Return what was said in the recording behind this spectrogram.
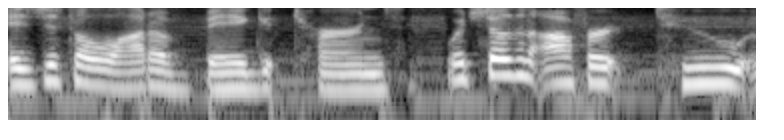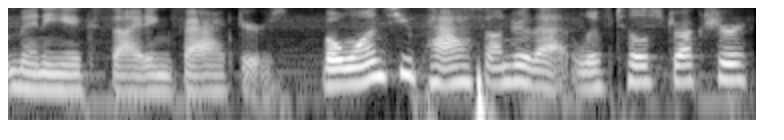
is just a lot of big turns, which doesn't offer too many exciting factors. But once you pass under that lift hill structure,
